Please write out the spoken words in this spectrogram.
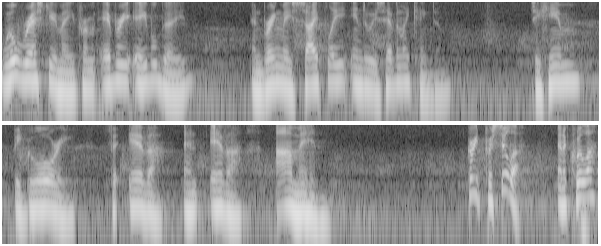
will rescue me from every evil deed and bring me safely into his heavenly kingdom. To him be glory forever and ever. Amen. Greet Priscilla and Aquila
